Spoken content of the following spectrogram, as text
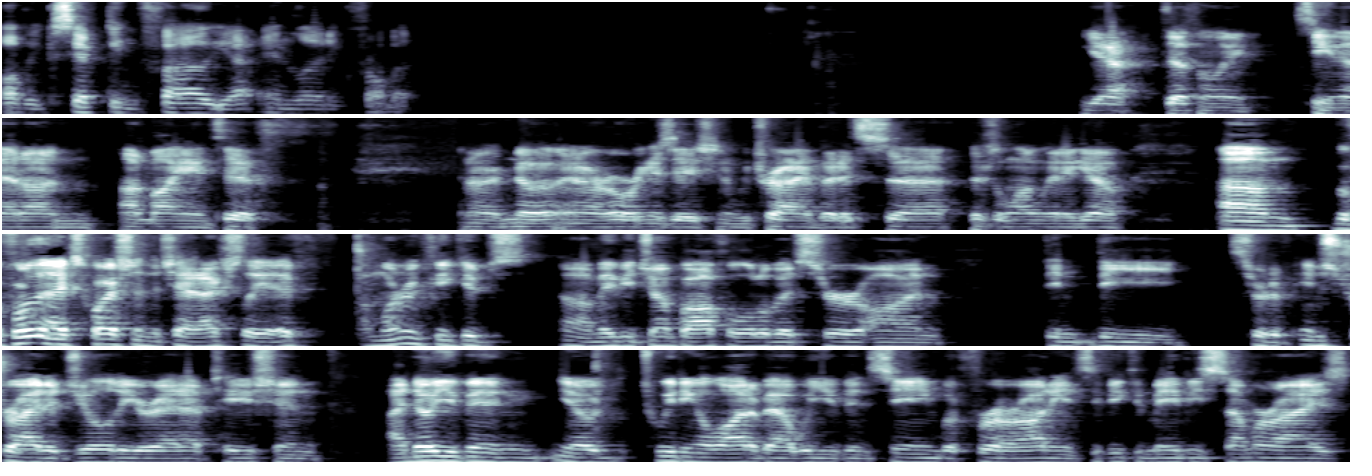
of accepting failure and learning from it. Yeah, definitely seeing that on on my end too. In our no in our organization, we try, but it's uh, there's a long way to go. Um, before the next question in the chat, actually, if I'm wondering if you could uh, maybe jump off a little bit, sir, on the, the sort of in stride agility or adaptation. I know you've been, you know, tweeting a lot about what you've been seeing, but for our audience, if you could maybe summarize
